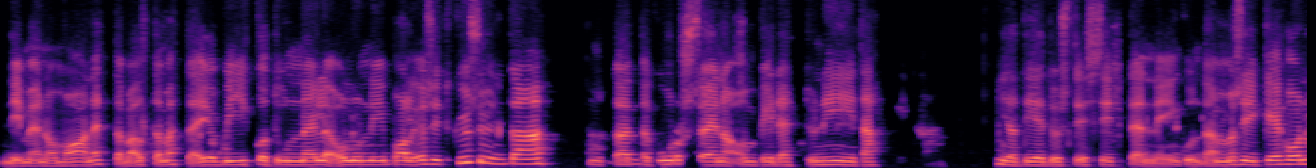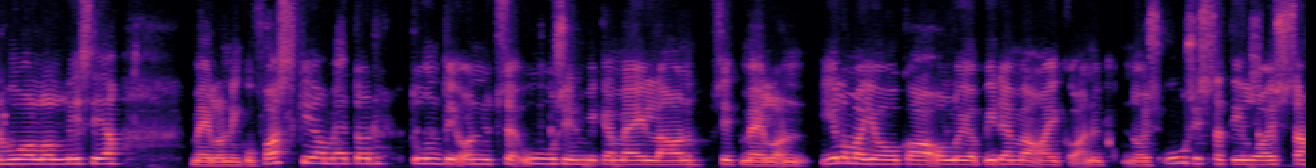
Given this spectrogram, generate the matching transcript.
nimenomaan, että välttämättä ei ole viikkotunneille ollut niin paljon sit kysyntää, mutta mm. että kursseina on pidetty niitä. Ja tietysti sitten niin kuin tämmöisiä kehonhuollollisia Meillä on niin kuin Faskia Method, tunti on nyt se uusin, mikä meillä on. Sitten meillä on ilmajoukaa ollut jo pidemmän aikaa nyt noissa uusissa tiloissa,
